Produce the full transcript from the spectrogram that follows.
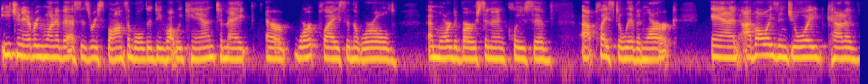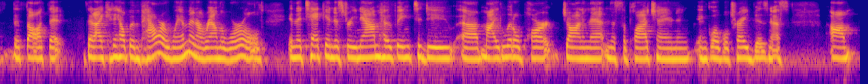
each and every one of us is responsible to do what we can to make our workplace and the world a more diverse and inclusive uh, place to live and work. And I've always enjoyed kind of the thought that that I could help empower women around the world in the tech industry. Now I'm hoping to do uh, my little part, John, in that in the supply chain and, and global trade business. Um,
